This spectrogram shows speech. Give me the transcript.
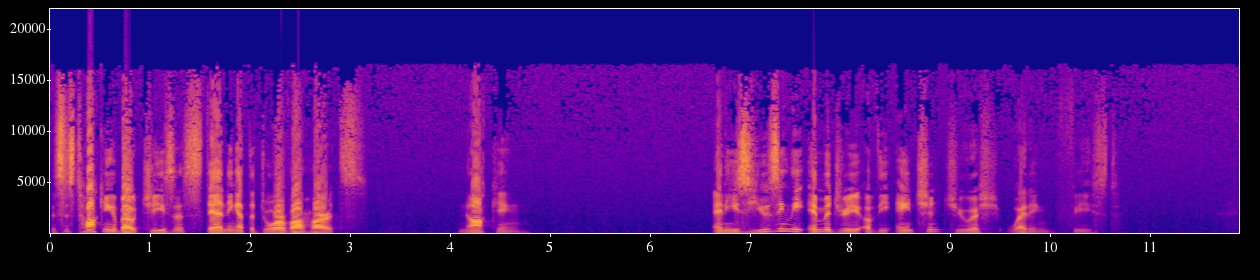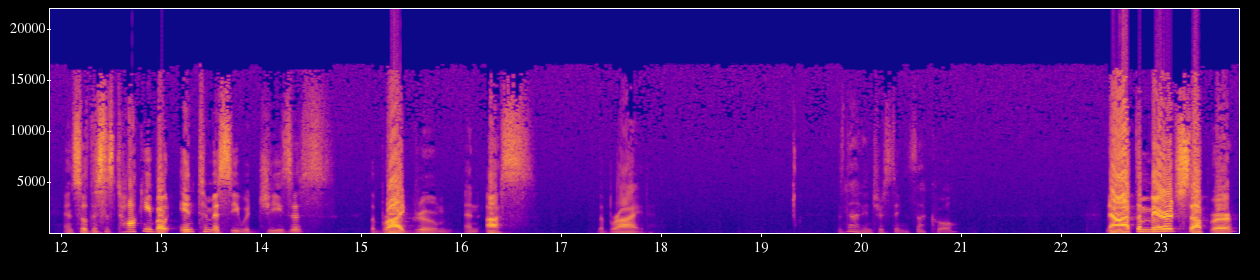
This is talking about Jesus standing at the door of our hearts, knocking. And he's using the imagery of the ancient Jewish wedding feast. And so this is talking about intimacy with Jesus, the bridegroom, and us, the bride. Isn't that interesting? Isn't that cool? Now, at the marriage supper,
